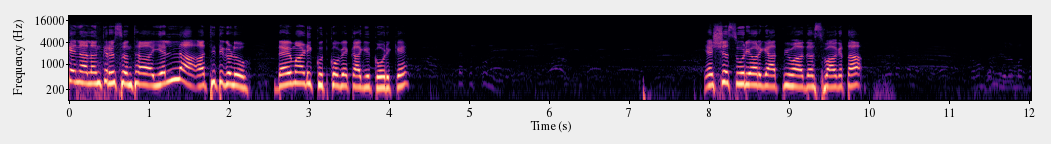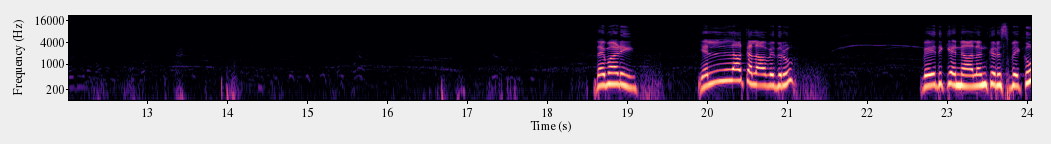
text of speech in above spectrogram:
ವೇದಿಕೆಯನ್ನು ಅಲಂಕರಿಸುವಂತಹ ಎಲ್ಲ ಅತಿಥಿಗಳು ದಯಮಾಡಿ ಕೂತ್ಕೋಬೇಕಾಗಿ ಕೋರಿಕೆ. ಯಶ ಸೂರ್ಯ ಅವರಿಗೆ ಆತ್ಮೀಯವಾದ ಸ್ವಾಗತ. ದಯಮಾಡಿ ಎಲ್ಲ ಕಲಾವಿದರು ವೇದಿಕೆಯನ್ನು ಅಲಂಕರಿಸಬೇಕು.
